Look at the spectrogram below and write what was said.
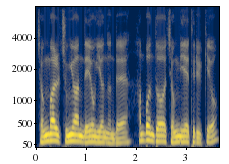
정말 중요한 내용이었는데 한 번 더 정리해 드릴게요.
